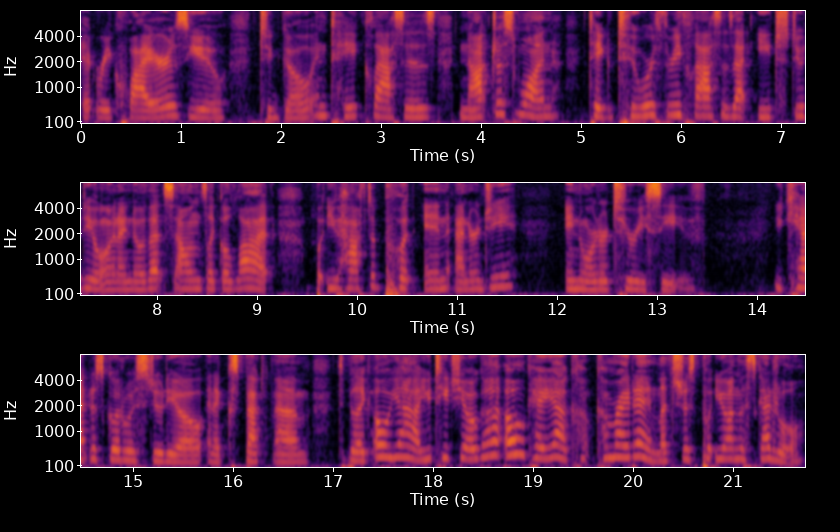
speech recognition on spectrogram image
It requires you to go and take classes, not just one, take two or three classes at each studio. And I know that sounds like a lot, but you have to put in energy in order to receive. You can't just go to a studio and expect them to be like, oh, yeah, you teach yoga? Oh, okay, yeah, c- come right in. Let's just put you on the schedule.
